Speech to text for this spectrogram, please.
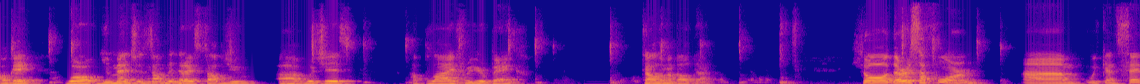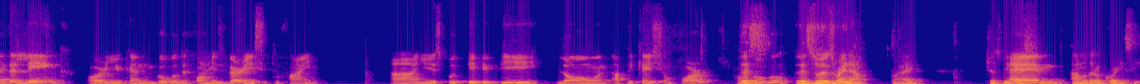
Okay. Well, you mentioned something that I stopped you, uh, which is apply for your bank. Tell them about that. So there is a form. Um, we can send the link, or you can Google the form. It's very easy to find. Uh, you just put PPP loan application form on Let's, Google, let's do this right now. right? Just because and I'm a little crazy.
